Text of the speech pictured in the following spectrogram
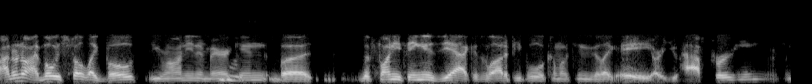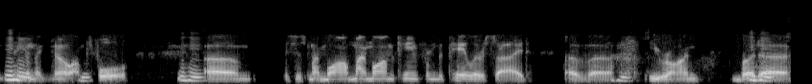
I don't know. I've always felt like both Iranian and American, but the funny thing is, yeah, because a lot of people will come up to me and be like, "Hey, are you half Persian or something?" Mhm. I'm like, "No, I'm full." Mhm. Um, it's just my mom. My mom came from the paler side of uh, Mhm. Iran, but Mhm. uh,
